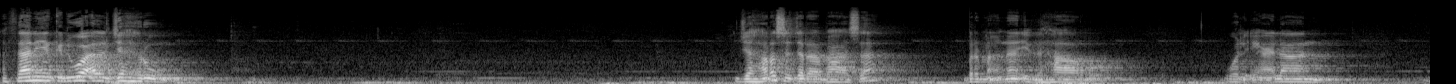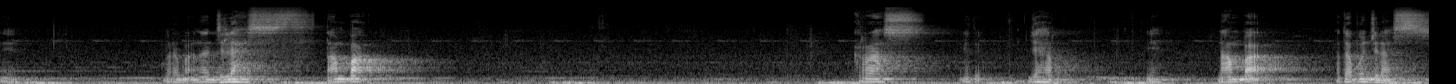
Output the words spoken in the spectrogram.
Athani yang kedua al-jahru. Jahra secara bahasa bermakna izhar wal i'lan. Ya. bermakna jelas tampak. Keras gitu. Jahar. Ya. nampak ataupun jelas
